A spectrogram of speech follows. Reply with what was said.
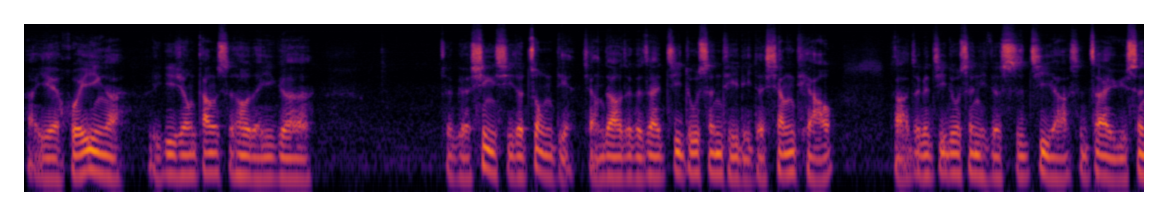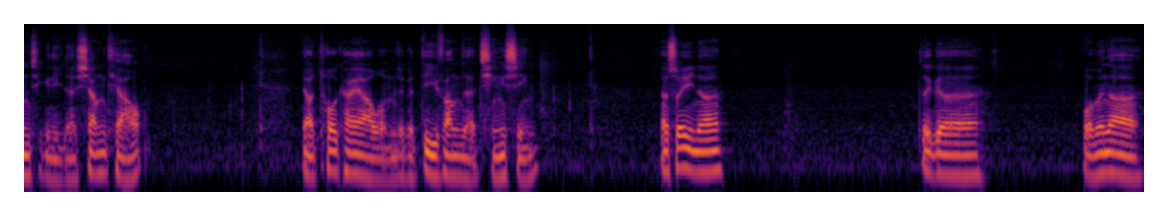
啊也回应啊李弟兄当时候的一个这个信息的重点，讲到这个在基督身体里的相调，啊这个基督身体的实际啊是在于身体里的相调，要脱开啊我们这个地方的情形，那所以呢，这个。我们呢，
